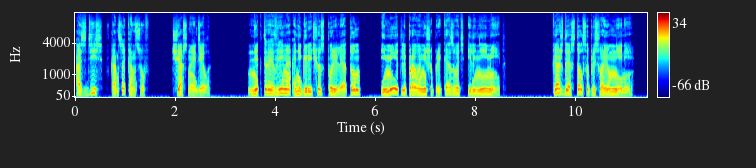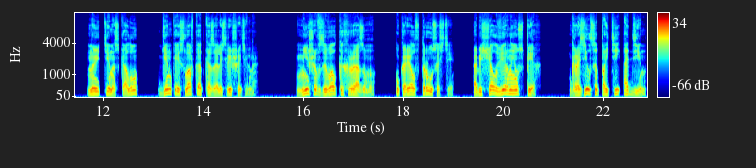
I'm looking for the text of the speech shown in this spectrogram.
А здесь, в конце концов, частное дело». Некоторое время они горячо спорили о том, имеет ли право Миша приказывать или не имеет. Каждый остался при своем мнении, но идти на скалу Генка и Славка отказались решительно. Миша взывал к их разуму, укорял в трусости, обещал верный успех, грозился пойти один,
